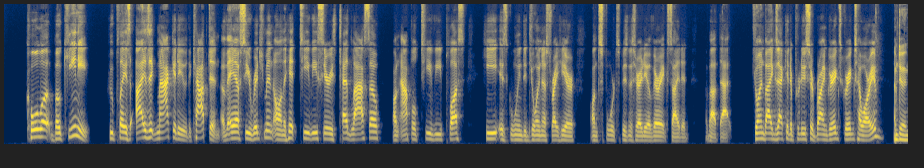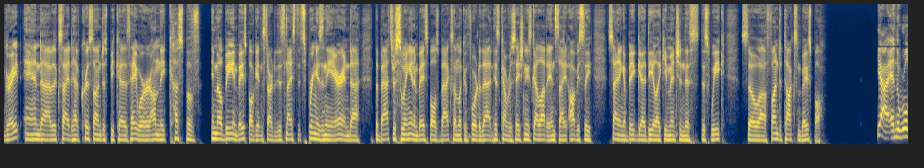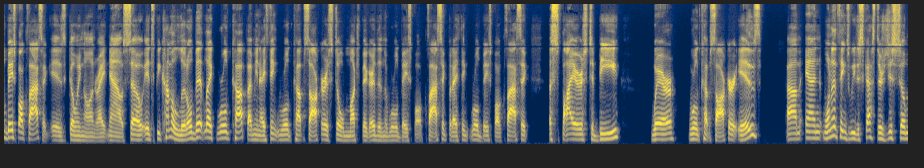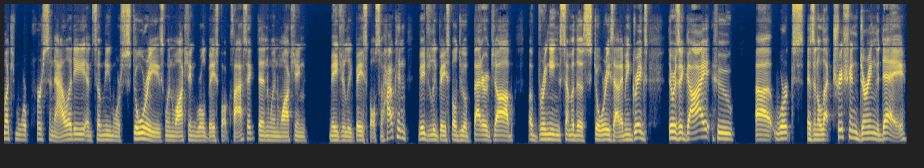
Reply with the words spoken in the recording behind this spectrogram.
Kola Bokinni, who plays Isaac McAdoo, the captain of AFC Richmond on the hit TV series Ted Lasso on Apple TV Plus. He is going to join us right here on Sports Business Radio. Very excited about that. Joined by executive producer Brian Griggs. Griggs, how are you? I'm doing great. And uh, I was excited to have Chris on just because, hey, we're on the cusp of MLB and baseball getting started. It's nice that spring is in the air and uh, the bats are swinging and baseball's back. So I'm looking forward to that. And his conversation, he's got a lot of insight. Obviously, signing a big uh, deal like you mentioned this this week. So uh, fun to talk some baseball. Yeah, and the World Baseball Classic is going on right now. So it's become a little bit like World Cup. I mean, I think World Cup soccer is still much bigger than the World Baseball Classic, but I think World Baseball Classic aspires to be where World Cup soccer is. Um, and one of the things we discussed, there's just so much more personality and so many more stories when watching World Baseball Classic than when watching Major League Baseball. So, how can Major League Baseball do a better job of bringing some of those stories out? I mean, Griggs, there was a guy who uh, works as an electrician during the day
